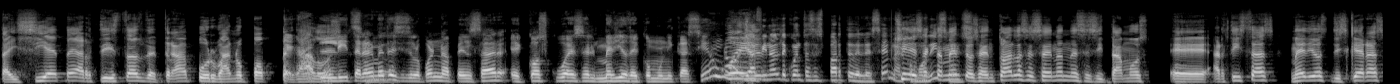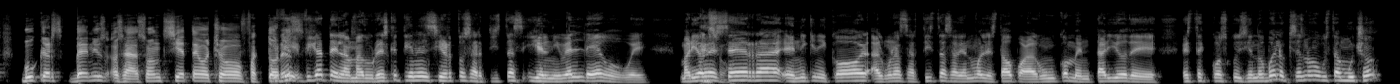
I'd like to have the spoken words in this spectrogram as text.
47 artistas de trap urbano pop pegados. Literalmente, si se lo ponen a pensar, eh, Coscu es el medio de comunicación, No, güey. y al final de cuentas es parte de la escena. Sí, como exactamente. dices. O sea, en todas las escenas necesitamos eh, artistas, medios, disqueras, bookers, venues. O sea, son siete, ocho factores. fí- Fíjate la madurez que tienen ciertos artistas y el nivel de ego, güey. Mario Eso. Becerra, eh, Nicky Nicole, algunos artistas habían molestado por algún comentario de este Cosco diciendo, bueno, quizás no me gusta mucho,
